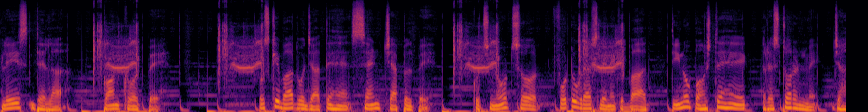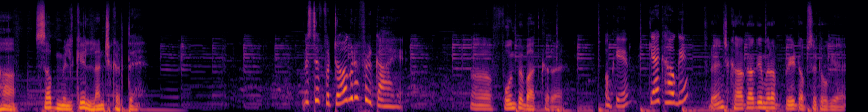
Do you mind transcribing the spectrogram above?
प्लेस डेला कॉनकोर्ट पे। उसके बाद वो जाते हैं सेंट चैपल पे। कुछ नोट्स और फोटोग्राफ्स लेने के बाद तीनों पहुँचते हैं एक रेस्टोरेंट में जहाँ सब मिलके लंच करते हैं। मिस्टर फोटोग्राफर कहाँ है? अ, फ़ोन पे बात कर रहा है। ओके okay, क्या खाओगे? फ्रेंच खा खा के मेरा पेट अपसेट हो गया है।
